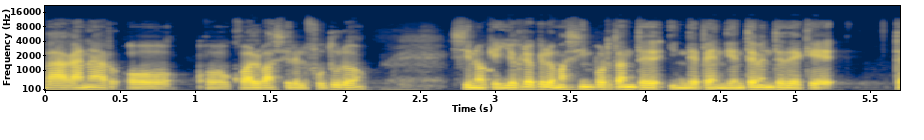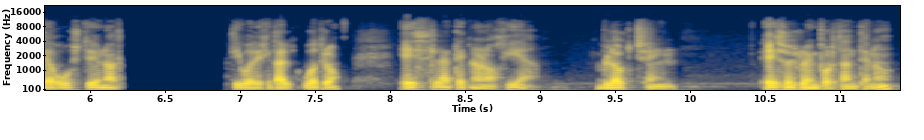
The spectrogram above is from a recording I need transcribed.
va a ganar o, cuál va a ser el futuro, sino que yo creo que lo más importante, independientemente de que te guste un activo digital u otro, es la tecnología, blockchain. Eso es lo importante, ¿no?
